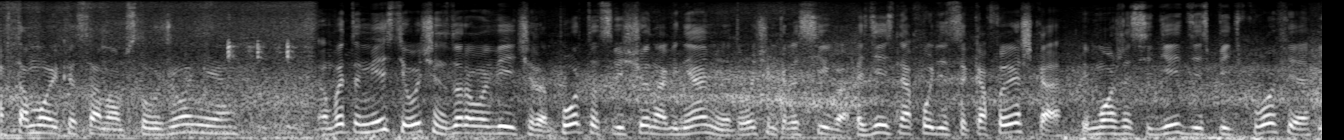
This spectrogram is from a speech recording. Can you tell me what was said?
Автомойка самообслуживания. В этом месте очень здорово вечером. Порт освещен огнями, это очень красиво. Здесь находится кафешка, и можно сидеть здесь, пить кофе и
